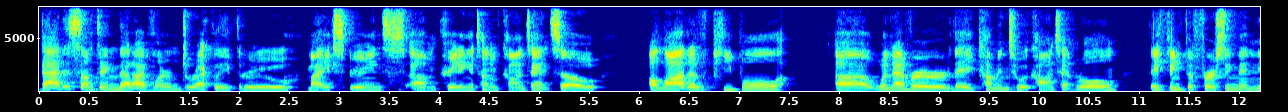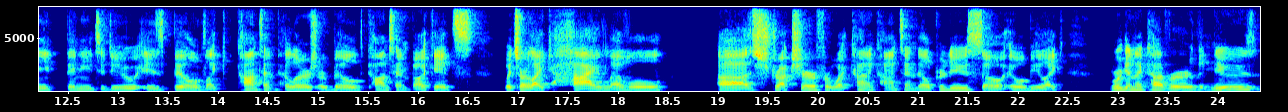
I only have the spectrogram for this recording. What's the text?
That is something that I've learned directly through my experience um, creating a ton of content. So a lot of people, uh, whenever they come into a content role, they think the first thing they need they need to do is build like content pillars or build content buckets, which are like high level uh, structure for what kind of content they'll produce. So it will be like we're going to cover the news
